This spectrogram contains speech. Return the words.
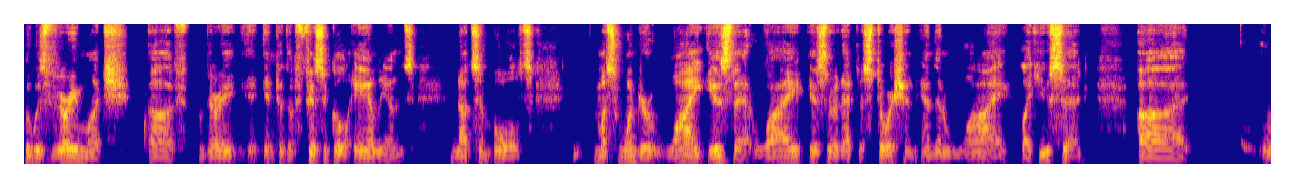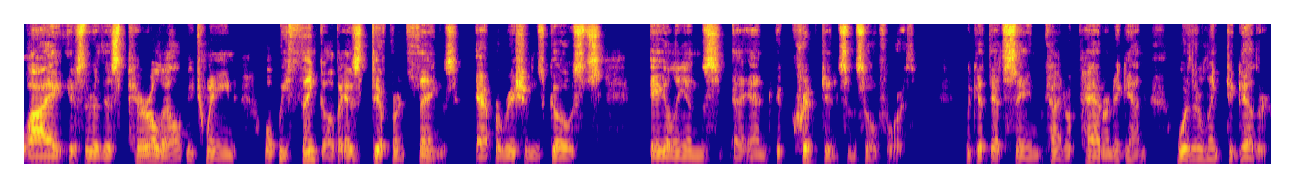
who was very much uh, very into the physical aliens, nuts and bolts must wonder why is that? Why is there that distortion? And then why, like you said, uh, why is there this parallel between what we think of as different things, apparitions, ghosts, aliens, and cryptids, and so forth? We get that same kind of pattern again where they're linked together.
